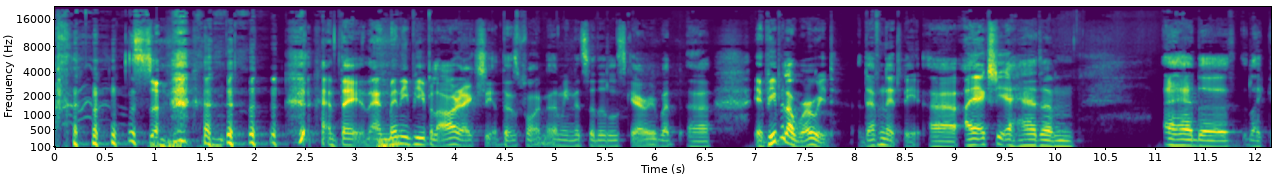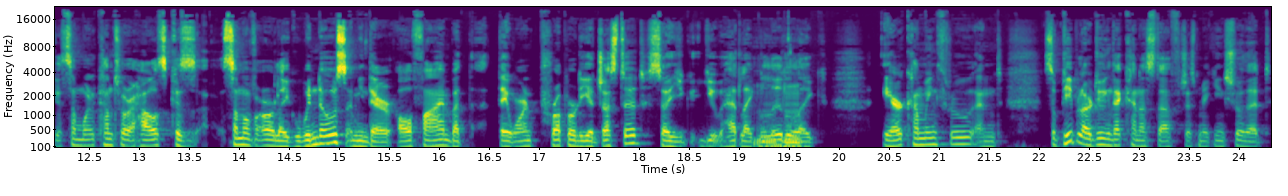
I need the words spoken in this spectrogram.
so, and they and many people are actually at this point. I mean, it's a little scary, but uh, yeah, people are worried. Definitely. Uh, I actually had um I had uh, like someone come to our house because some of our like windows, I mean, they're all fine, but they weren't properly adjusted. So you you had like mm-hmm. little like air coming through, and so people are doing that kind of stuff, just making sure that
